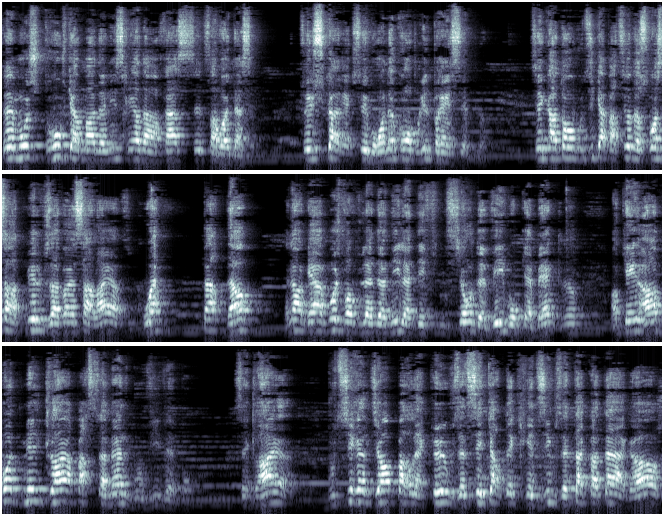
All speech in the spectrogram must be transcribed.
Moi, je trouve qu'à un moment donné, se rire d'en face, ça va être assez. Tu sais, c'est correct, c'est bon, on a compris le principe, là. Quand on vous dit qu'à partir de 60 000, vous avez un salaire, dis, quoi? Pardon? Non, regarde, moi, je vais vous la donner, la définition de vivre au Québec, là. OK? En bas de 1000 clairs par semaine, vous vivez pas. C'est clair? Vous tirez le diable par la queue, vous êtes ses cartes de crédit, vous êtes à côté à gorge.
